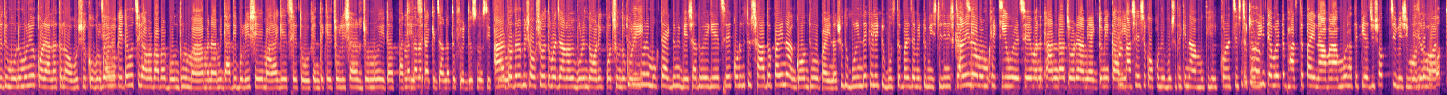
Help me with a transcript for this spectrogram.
যদি মনে মনেও করে আল্লাহ তাআলা অবশ্যই কবুল যাই হোক এটা হচ্ছে আমার বাবার বন্ধুর মা মানে আমি দাদি বলি সে মারা গিয়েছে তো ওখান থেকে আসার জন্য এটা পাঠিয়েছে। তাকে জান্নাতুল ফেরদৌস নসিব আর তদারকি সবসময় তোমরা জানো আমি বুরিন্দা অনেক পছন্দ করি। ধরে মুখটা একদমই বেস্বাদ হয়ে গিয়েছে কোনো কিছু স্বাদও পাই না গন্ধও পাই না। শুধু বুরিন্দা খেলে একটু বুঝতে পারি যে আমি একটু মিষ্টি জিনিস জানি না আমার মুখে কি হয়েছে মানে ঠান্ডা জ্বরে আমি একদমই কাহি বাসায় এসে কখনোই বসে থাকি না আম্মুকে হেল্প করার চেষ্টা করি। আমি তেমন একটা ভাজতে পারি না। আমার আম্মুর হাতে পেঁয়াজি সবচেয়ে বেশি মজা হয়। কত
